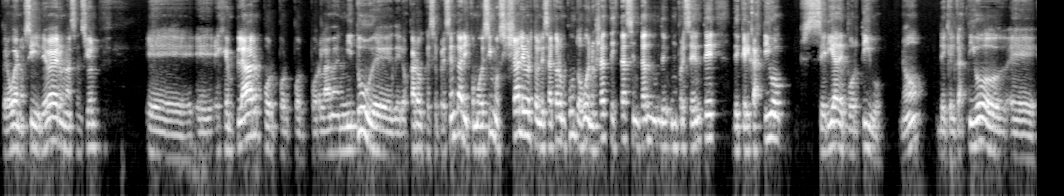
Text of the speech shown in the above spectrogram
Pero bueno, sí, debe haber una sanción eh, eh, ejemplar por, por, la magnitud de, los cargos que se presentan. Y como decimos, si ya a Everton le sacaron puntos, bueno, ya te está sentando un, precedente de que el castigo sería deportivo, ¿no? De que el castigo eh,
